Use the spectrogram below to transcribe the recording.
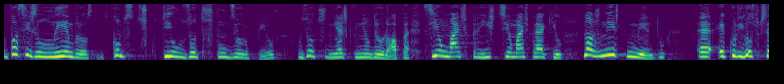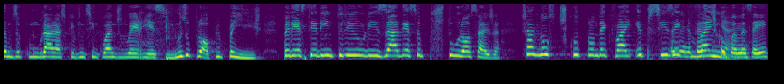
Vocês lembram-se de como se discutiu os outros fundos europeus, os outros dinheiros que vinham da Europa, se iam mais para isto, se iam mais para aquilo. Nós, neste momento, é curioso porque estamos a comemorar, acho que é 25 anos do RSI, mas o próprio país parece ter interiorizado essa postura, ou seja, já não se discute para onde é que vai, é preciso Mas, é Helena, que peço venha. desculpa, mas aí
